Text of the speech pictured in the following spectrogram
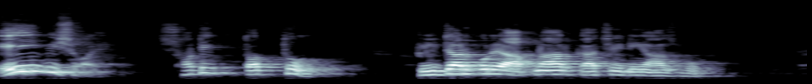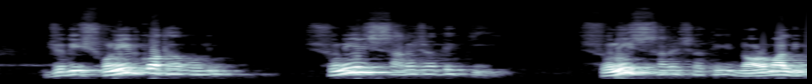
এই বিষয়ে সঠিক তথ্য ফিল্টার করে আপনার কাছে নিয়ে আসব। যদি শনির কথা বলি, শনির সাথে সাথে কি? শনির সাথে সাথে নর্মালি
